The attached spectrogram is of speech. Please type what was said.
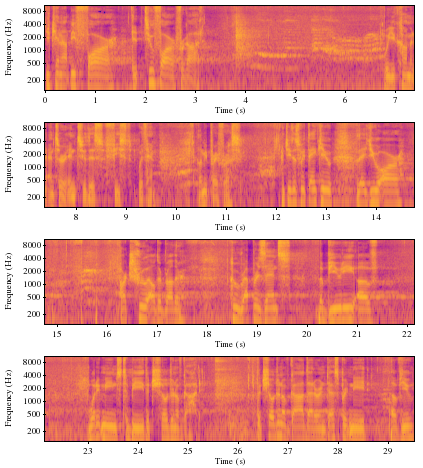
You cannot be far, too far for God. Will you come and enter into this feast with Him? Let me pray for us. Jesus, we thank you that you are our true elder brother who represents the beauty of what it means to be the children of God. The children of God that are in desperate need of you.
